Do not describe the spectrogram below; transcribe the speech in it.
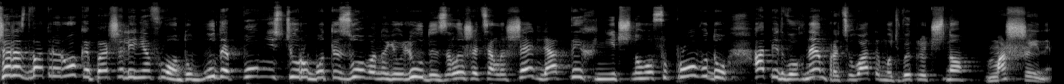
Через 2-3 роки перша лінія фронту буде повністю роботизованою. Люди залишаться лише для технічного супроводу, а під вогнем працюватимуть виключно машини.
